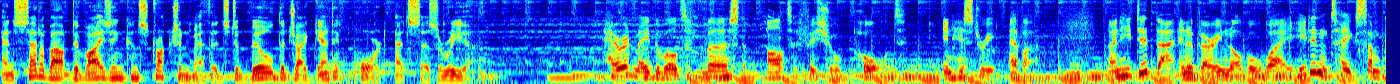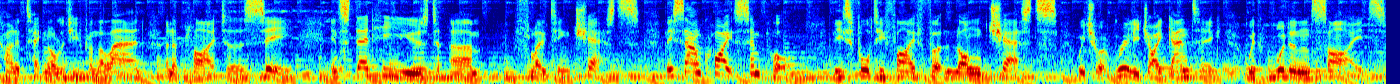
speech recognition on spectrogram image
and set about devising construction methods to build the gigantic port at Caesarea. Herod made the world's first artificial port in history ever. And he did that in a very novel way. He didn't take some kind of technology from the land and apply it to the sea. Instead, he used um, floating chests. They sound quite simple, these 45 foot long chests, which were really gigantic, with wooden sides.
